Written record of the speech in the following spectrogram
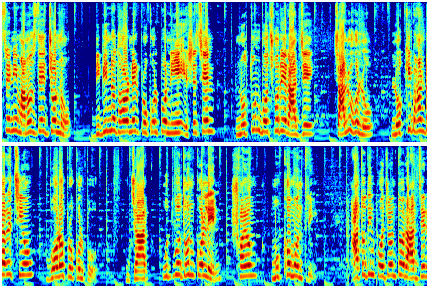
শ্রেণি মানুষদের জন্য বিভিন্ন ধরনের প্রকল্প নিয়ে এসেছেন। নতুন বছরে রাজ্যে চালু হলো লক্ষ্মী ভাণ্ডারের চেয়েও বড় প্রকল্প, যার উদ্বোধন করলেন স্বয়ং মুখ্যমন্ত্রী। এতদিন পর্যন্ত রাজ্যের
